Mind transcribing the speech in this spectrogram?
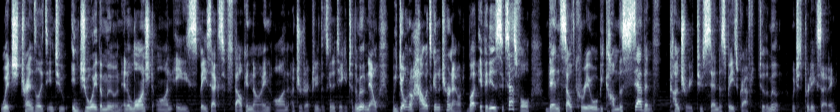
which translates into enjoy the moon. And it launched on a SpaceX Falcon 9 on a trajectory that's going to take it to the moon. Now, we don't know how it's going to turn out, but if it is successful, then South Korea will become the seventh country to send a spacecraft to the moon, which is pretty exciting.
